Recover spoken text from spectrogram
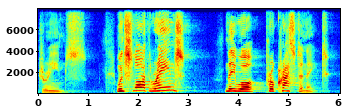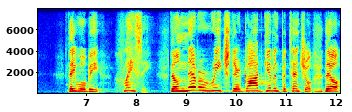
dreams. When sloth reigns, they will procrastinate. They will be lazy. They'll never reach their God given potential. They'll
